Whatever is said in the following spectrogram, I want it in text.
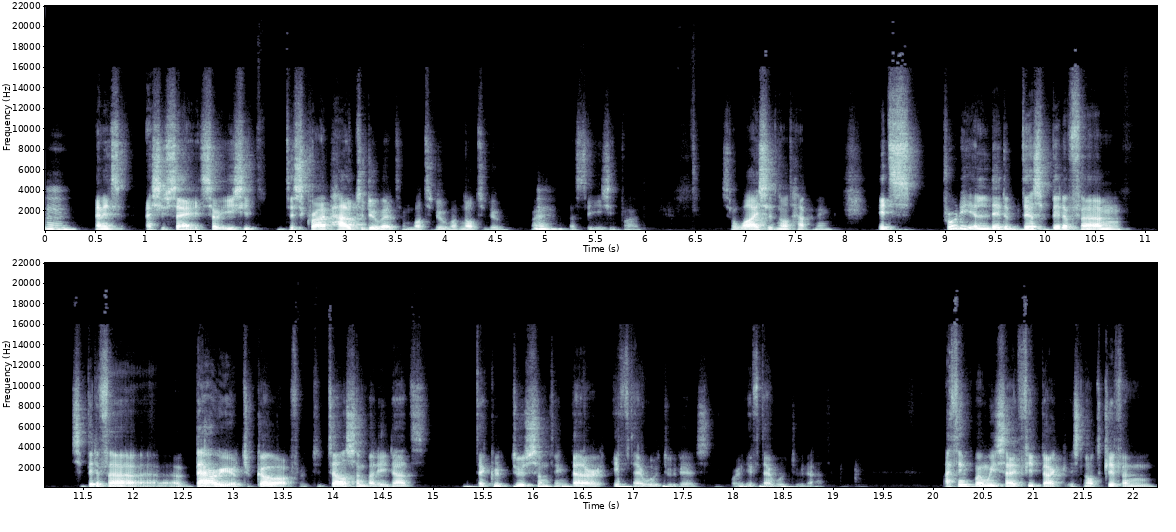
Mm. And it's, as you say, it's so easy to describe how to do it and what to do, what not to do. Right? Mm. That's the easy part. So why is it not happening? It's probably a little. There's a bit of um, it's a bit of a, a barrier to go over to tell somebody that they could do something better if they would do this or if they would do that. I think when we say feedback is not given,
